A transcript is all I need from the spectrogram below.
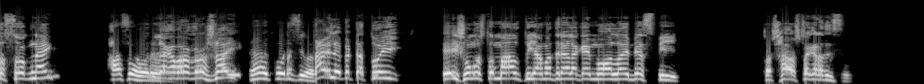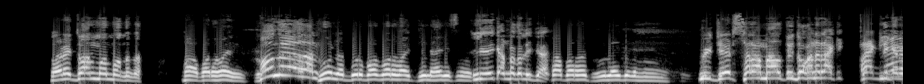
তোর নাই। লেখাপড়া করস হ্যাঁ। তাইলে বেটা তুই এই সমস্ত মাল তুই আমাদের এলাকায় মহল্লায় বেচবি। তোর সাহস টাকা দিচ্ছে তোর এই জন্ম বন্ধ কর। না বড় ভুল বড় বড় বড় ভাই ভুল হয়ে গেছে। এই কামটা করলি কেন? বড় ভাই ভুল হয়ে গেল হ্যাঁ। তুই ডেট ছাড়া মাল তুই দোকানে রাখি রাখলি কেন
